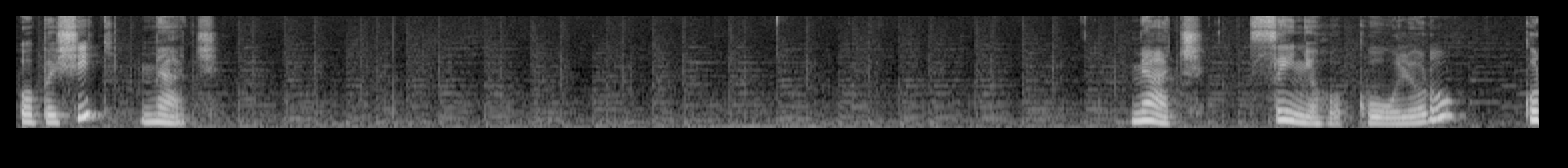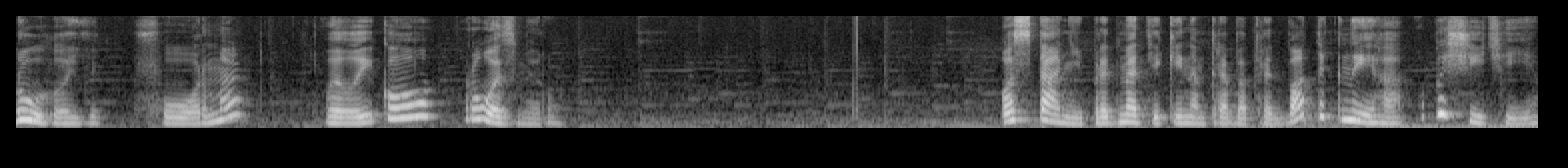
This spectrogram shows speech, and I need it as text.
Опишіть м'яч. М'яч синього кольору, круглої форми, великого розміру. Останній предмет, який нам треба придбати, книга. Опишіть її.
